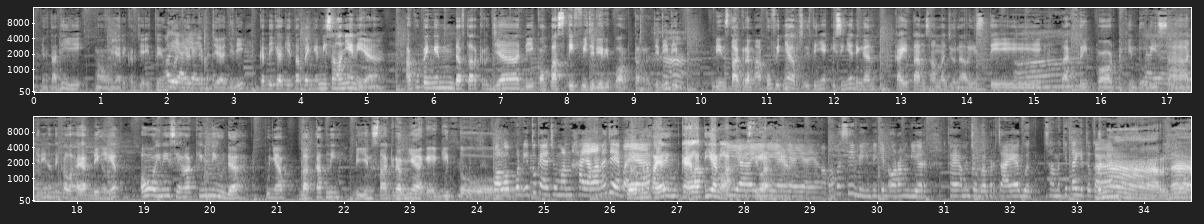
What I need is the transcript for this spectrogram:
Yang tadi mau nyari kerja itu yang Oh, buat iya, nyari iya, iya, kerja. Jadi ketika kita pengen misalnya nih ya, aku pengen daftar kerja di Kompas TV jadi reporter. Jadi di Ah. di Instagram aku fitnya harus isinya isinya dengan kaitan sama jurnalistik, Ah. live report, bikin Ya, tulisan. Jadi nanti kalau HRD ngelihat, oh ini si Hakim nih udah punya bakat nih di Instagramnya kayak gitu. Walaupun itu kayak cuman khayalan aja ya, Pak Walaupun ya. kayak kayak latihan lah iya, istilahnya. Iya, iya, iya, iya, nggak apa-apa sih bikin, bikin orang biar kayak mencoba percaya buat sama kita gitu kan. Benar. Gitu. Nah,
